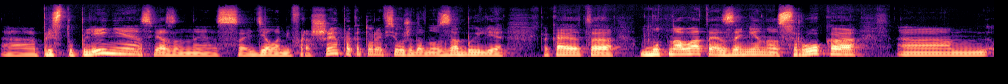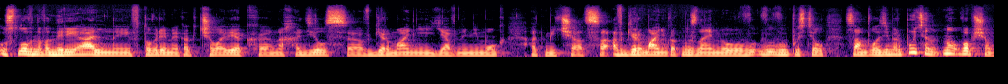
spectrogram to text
э, преступления, связанные с делами Фраше, про которые все уже давно забыли, какая-то мутноватая замена срока, условного на реальный, в то время как человек находился в Германии, явно не мог отмечаться, а в Германию, как мы знаем, его выпустил сам Владимир Путин. Ну, в общем,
